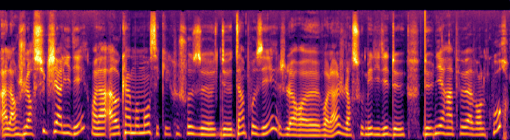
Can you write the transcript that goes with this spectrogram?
Alors je leur suggère l'idée, voilà, à aucun moment c'est quelque chose d'imposé, je leur, euh, voilà, je leur soumets l'idée de, de venir un peu avant le cours.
